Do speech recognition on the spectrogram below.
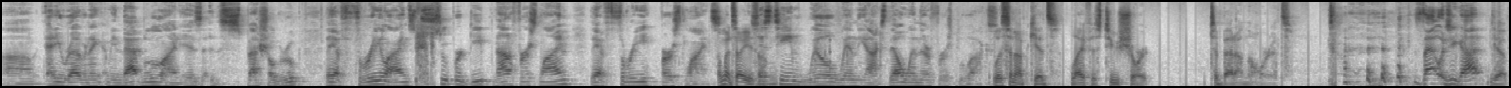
um, Eddie Revening. I mean, that blue line is a special group. They have three lines, super deep, not a first line. They have three first lines. I'm gonna tell you This something. This team will win the Ox. They'll win their first Blue Ox. Listen up, kids. Life is too short to bet on the Hornets. Is that what you got? Yep.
